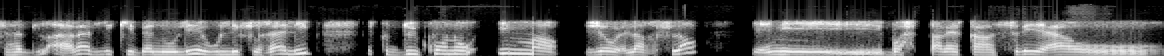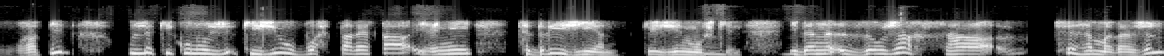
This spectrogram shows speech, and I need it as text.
في هاد الأعراض اللي كيبانوا ليه واللي في الغالب يقدروا يكونوا إما جاو على غفلة يعني بواحد الطريقة سريعة وغابيد ولا كيكونوا كيجيو بواحد الطريقة يعني تدريجيا كيجي المشكل. اذا الزوجة خصها تفهم الراجل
